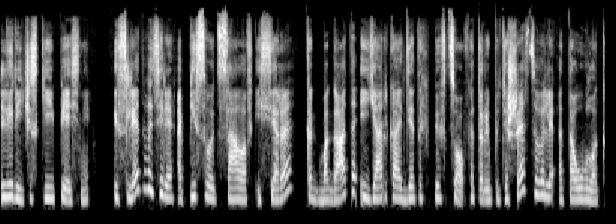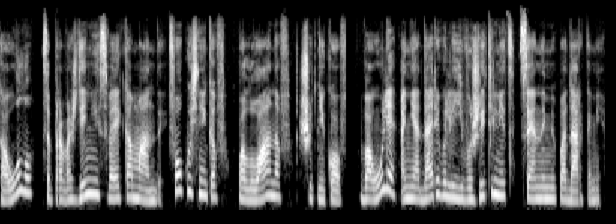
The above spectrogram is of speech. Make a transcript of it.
лирические песни. Исследователи описывают Салов и Сере как богато и ярко одетых певцов, которые путешествовали от аула к аулу в сопровождении своей команды – фокусников, полуанов, шутников. В ауле они одаривали его жительниц ценными подарками.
